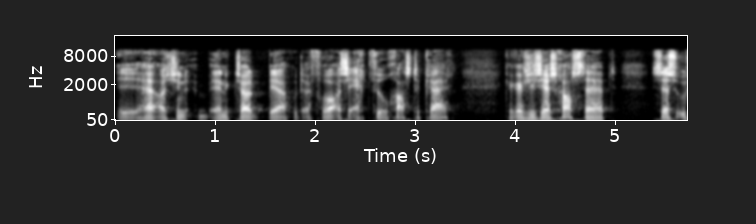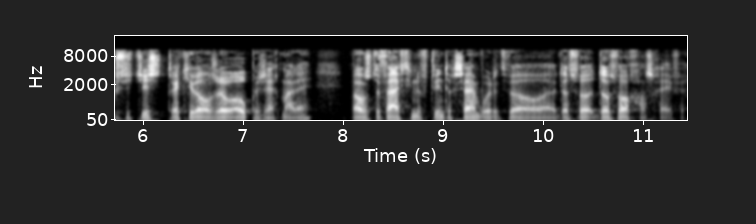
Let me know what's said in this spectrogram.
hè, als je, en ik zou, ja goed, en vooral als je echt veel gasten krijgt. Kijk, als je zes gasten hebt, zes oestertjes trek je wel zo open, zeg maar, hè? Maar als het er 15 of 20 zijn, wordt het wel, eh, dat is wel, dat is wel gas geven.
